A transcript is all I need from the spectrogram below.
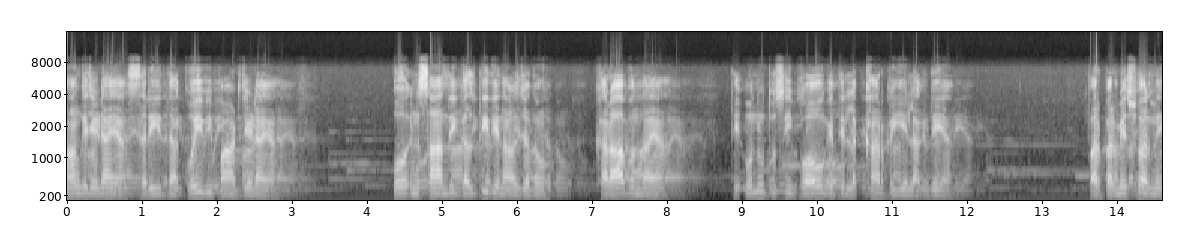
ਅੰਗ ਜਿਹੜਾ ਆ, ਸਰੀਰ ਦਾ ਕੋਈ ਵੀ ਪਾਰਟ ਜਿਹੜਾ ਆ, ਉਹ ਇਨਸਾਨ ਦੀ ਗਲਤੀ ਦੇ ਨਾਲ ਜਦੋਂ ਖਰਾਬ ਹੁੰਦਾ ਆ ਤੇ ਉਹਨੂੰ ਤੁਸੀਂ ਪਾਓਗੇ ਤੇ ਲੱਖਾਂ ਰੁਪਏ ਲੱਗਦੇ ਆ। ਪਰ ਪਰਮੇਸ਼ਵਰ ਨੇ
